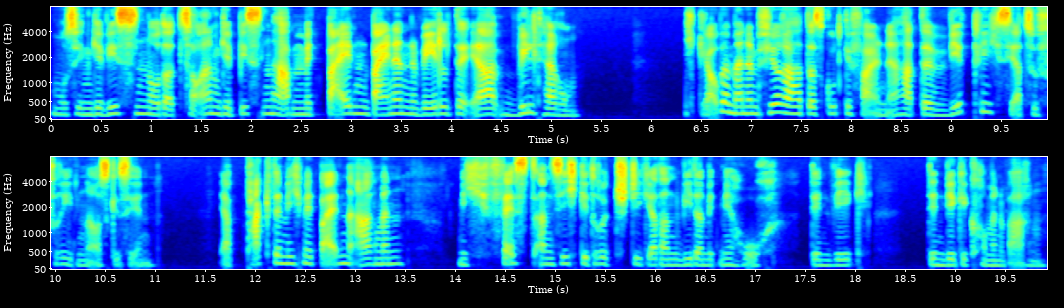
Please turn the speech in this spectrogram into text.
muss ihn Gewissen oder Zorn gebissen haben, mit beiden Beinen wedelte er wild herum. Ich glaube, meinem Führer hat das gut gefallen, er hatte wirklich sehr zufrieden ausgesehen. Er packte mich mit beiden Armen, mich fest an sich gedrückt stieg er dann wieder mit mir hoch, den Weg, den wir gekommen waren.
